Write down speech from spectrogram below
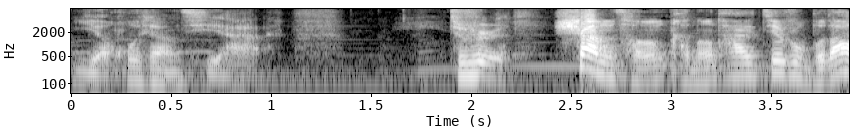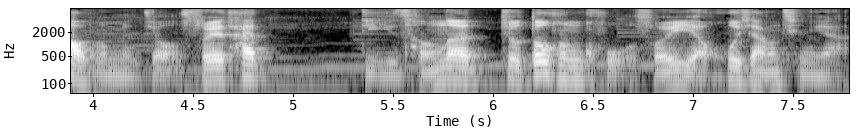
也互相欺压。就是上层可能他接触不到根本就，所以他底层的就都很苦，所以也互相倾压，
